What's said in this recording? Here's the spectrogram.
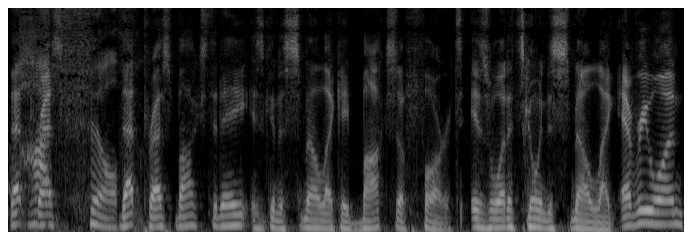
That Hot press filth. That press box today is going to smell like a box of fart. Is what it's going to smell like. Everyone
